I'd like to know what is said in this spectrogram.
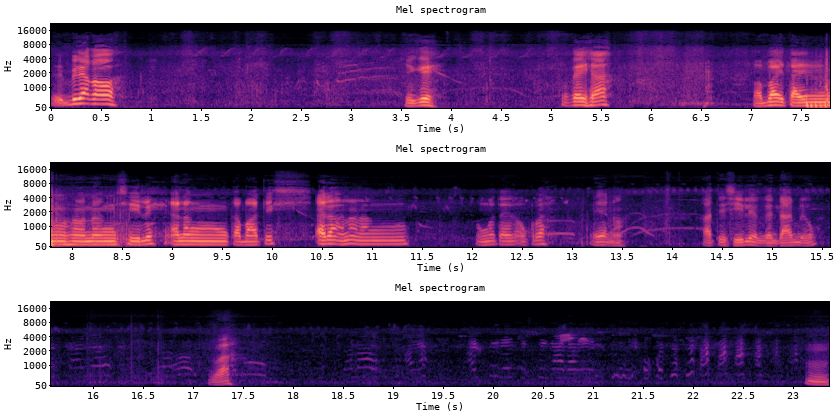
Bibili ako. Sige. Okay ha? Babay tayo ng, ng sili, ah, ng kamatis, ah, ng, ano, ng, unga tayo ng okra. Ayan, oh. Ate sili, ang ganda dami, oh. Diba? Hmm.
